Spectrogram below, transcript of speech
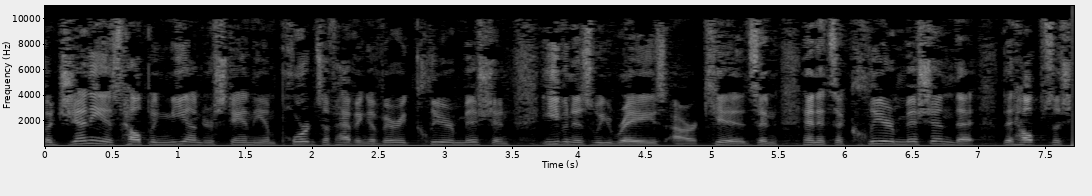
but Jenny is helping me understand the importance of having a very clear mission, even as we raise our kids. And, and it's a clear mission that, that helps us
